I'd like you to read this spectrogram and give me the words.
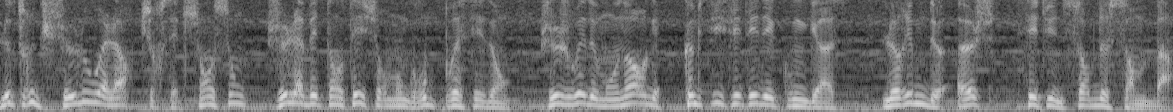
Le truc chelou alors que sur cette chanson, je l'avais tenté sur mon groupe précédent. Je jouais de mon orgue comme si c'était des congas. Le rythme de Hush, c'est une sorte de samba.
